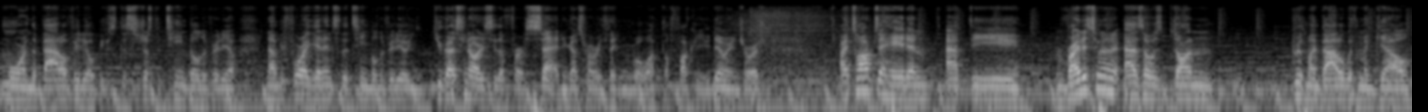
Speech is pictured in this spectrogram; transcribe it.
more in the battle video because this is just a team builder video. Now, before I get into the team builder video, you guys can already see the first set. And you guys are probably thinking, well, what the fuck are you doing, George? I talked to Hayden at the... Right as soon as I was done with my battle with Miguel.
